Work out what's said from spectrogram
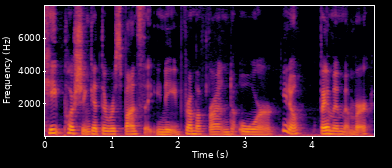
keep pushing. Get the response that you need from a friend or you know family member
